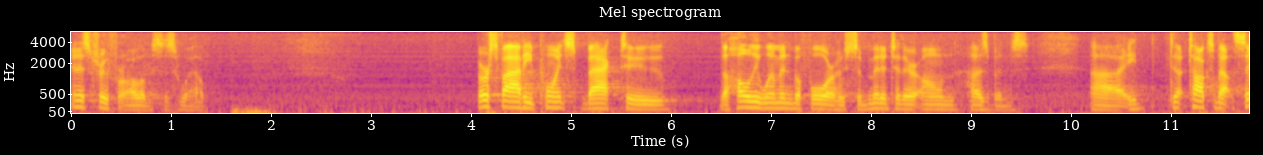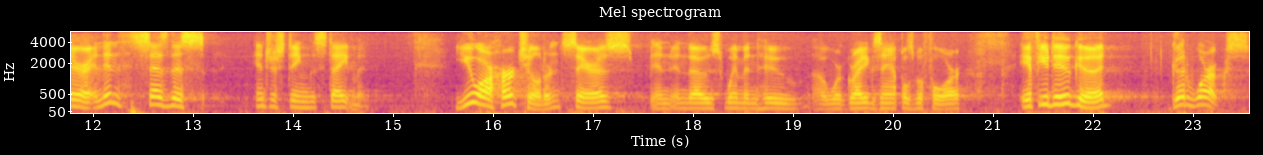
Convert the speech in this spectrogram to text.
And it's true for all of us as well. Verse 5, he points back to the holy women before who submitted to their own husbands. Uh, he talks about Sarah and then says this interesting statement You are her children, Sarah's, and, and those women who uh, were great examples before. If you do good, good works,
